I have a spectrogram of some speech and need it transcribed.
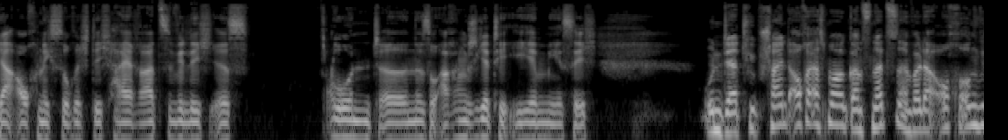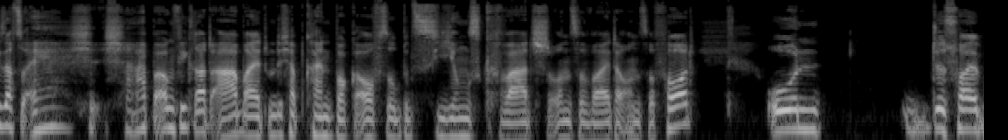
ja auch nicht so richtig heiratswillig ist und äh, ne, so arrangierte Ehe mäßig. Und der Typ scheint auch erstmal ganz nett zu sein, weil der auch irgendwie sagt so, ey, ich, ich habe irgendwie gerade Arbeit und ich habe keinen Bock auf so Beziehungsquatsch und so weiter und so fort. Und deshalb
